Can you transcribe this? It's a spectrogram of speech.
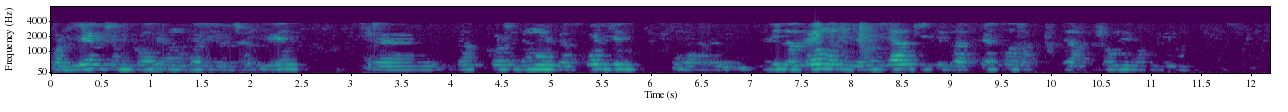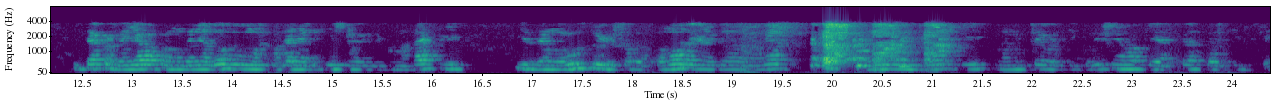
Огієвича Миколи Анатолійовича. І він е, хоче замовити розподіл від окремлення його ділянки під 25 соток, де розташований його будинок. І також заява про надання дозволу на складання технічної документації із землеустрою щодо встановлення відновлення меж земельної ділянки на місцевості колишнього КСП Старосільське.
